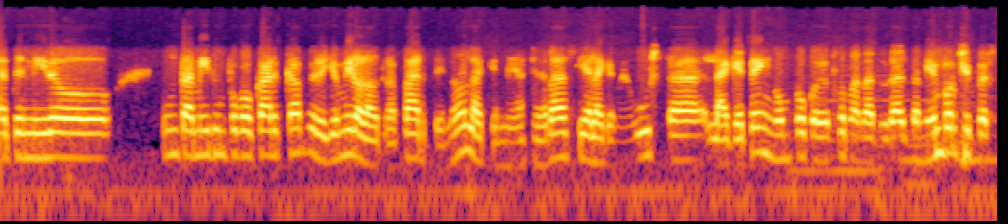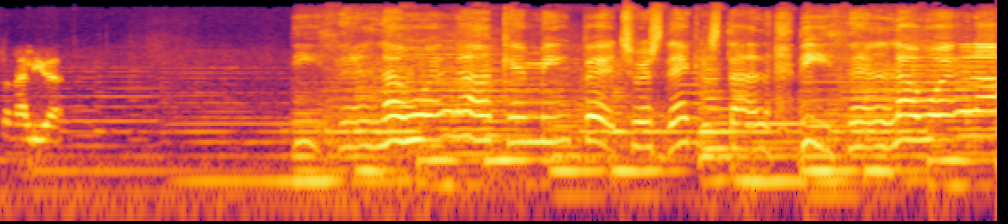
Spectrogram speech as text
ha tenido un tamiz un poco carca, pero yo miro a la otra parte, ¿no? La que me hace gracia, la que me gusta, la que tengo un poco de forma natural también por mi personalidad. Dice la abuela que mi pecho es de cristal. Dicen la abuela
